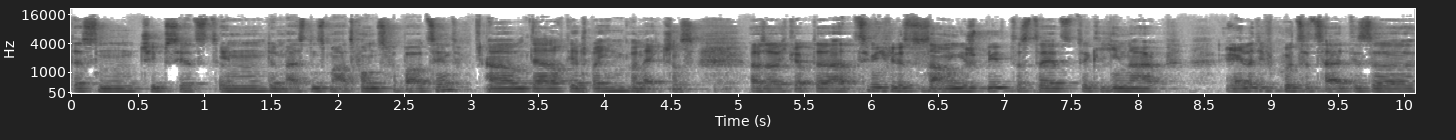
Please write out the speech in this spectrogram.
dessen Chips jetzt in den meisten Smartphones verbaut sind. Ähm, der hat auch die entsprechenden Connections. Also ich glaube, da hat ziemlich vieles zusammengespielt, dass da jetzt wirklich innerhalb relativ kurzer Zeit dieser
